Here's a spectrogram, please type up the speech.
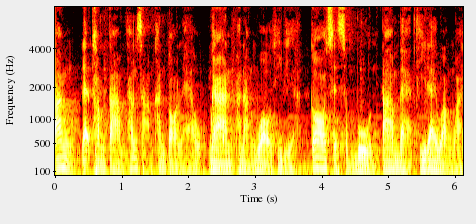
ตั้ง และทำตามทั้ง 3 ขั้นตอนแล้ว งานผนังวอลทีเดีย ก็เสร็จสมบูรณ์ตามแบบที่ได้วางไว้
